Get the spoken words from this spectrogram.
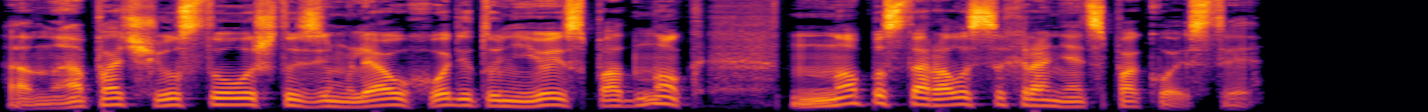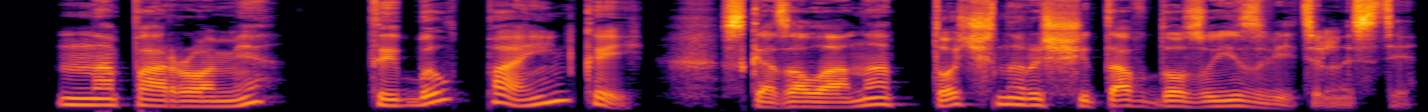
Она почувствовала, что земля уходит у нее из-под ног, но постаралась сохранять спокойствие. «На пароме ты был паинькой», — сказала она, точно рассчитав дозу язвительности.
